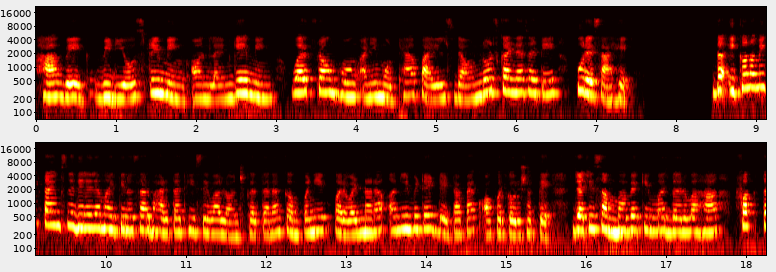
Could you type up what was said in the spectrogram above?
हा वेग video streaming online gaming work from home आणि मोठ्या फाईल्स डाउनलोड करण्यासाठी पुरेसा आहे. द इकॉनॉमिक टाइम्सने दिलेल्या माहितीनुसार भारतात ही सेवा लॉन्च करताना कंपनी एक परवडणारा अनलिमिटेड डेटा पॅक ऑफर करू शकते ज्याची संभाव्य किंमत दरमहा फक्त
